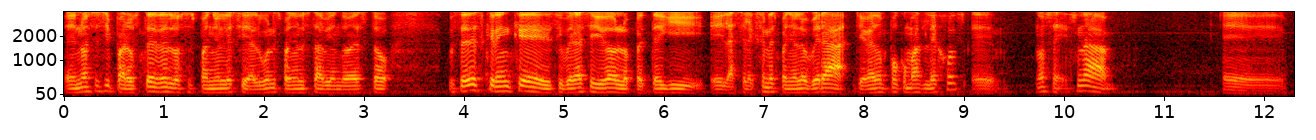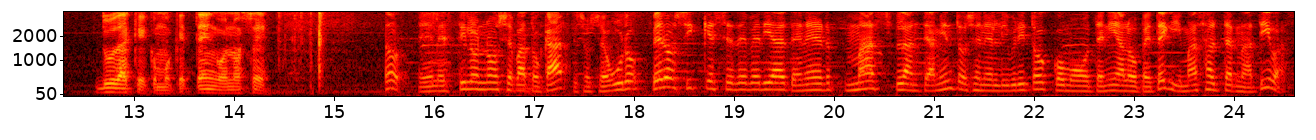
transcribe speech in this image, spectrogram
eh, no sé si para ustedes los españoles, si algún español está viendo esto, ¿ustedes creen que si hubiera seguido Lopetegui, eh, la selección española hubiera llegado un poco más lejos? no sé, es una duda que como que tengo, no sé. El estilo no se va a tocar, eso seguro, pero sí que se debería tener más planteamientos en el librito como tenía Lopetegui, más alternativas.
